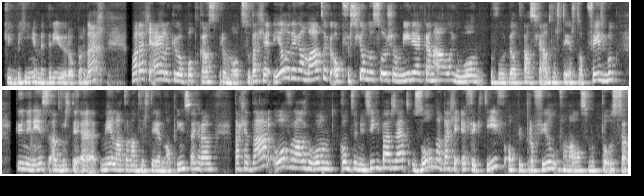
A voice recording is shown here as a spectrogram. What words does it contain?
kunt beginnen met 3 euro per dag, waar dat je eigenlijk je podcast promoot. Zodat je heel regelmatig op verschillende social media kanalen, gewoon bijvoorbeeld als je adverteert op Facebook, kun je ineens mee laten adverteren op Instagram, dat je daar overal gewoon continu zichtbaar bent, zonder dat je effectief op je profiel van alles moet posten.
